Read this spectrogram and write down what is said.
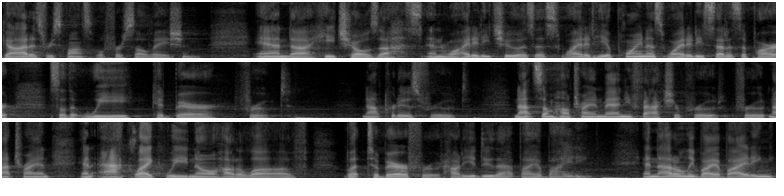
God is responsible for salvation. And uh, He chose us. And why did He choose us? Why did He appoint us? Why did He set us apart? So that we could bear fruit. Not produce fruit, not somehow try and manufacture fruit, fruit not try and, and act like we know how to love, but to bear fruit. How do you do that? By abiding. And not only by abiding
